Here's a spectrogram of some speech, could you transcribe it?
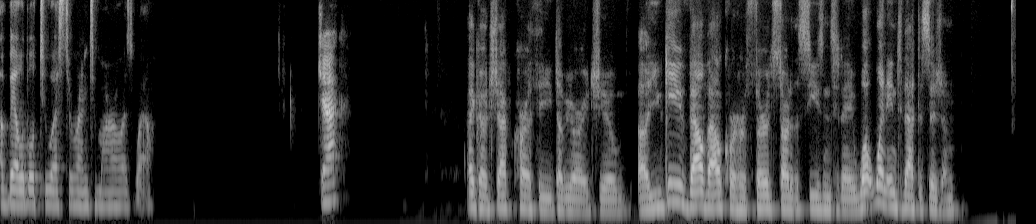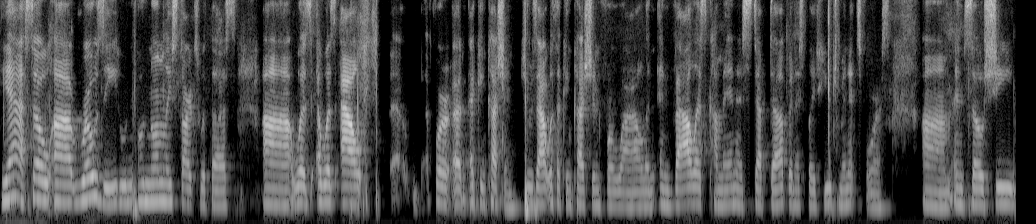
available to us to run tomorrow as well. Jack? Hi, Coach Jack McCarthy, WRHU. Uh, you gave Val Valcourt her third start of the season today. What went into that decision? Yeah, so uh, Rosie, who, who, normally starts with us, uh, was was out uh, for a, a, concussion. She was out with a concussion for a while, and, and Val has come in, has stepped up, and has played huge minutes for us. Um, and so she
